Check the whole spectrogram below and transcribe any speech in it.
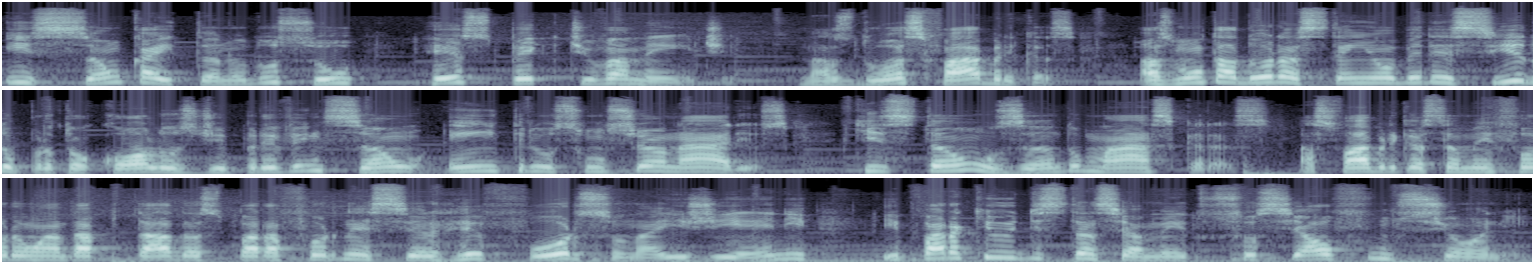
e São Caetano do Sul, respectivamente. Nas duas fábricas, as montadoras têm obedecido protocolos de prevenção entre os funcionários, que estão usando máscaras. As fábricas também foram adaptadas para fornecer reforço na higiene e para que o distanciamento social funcione.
